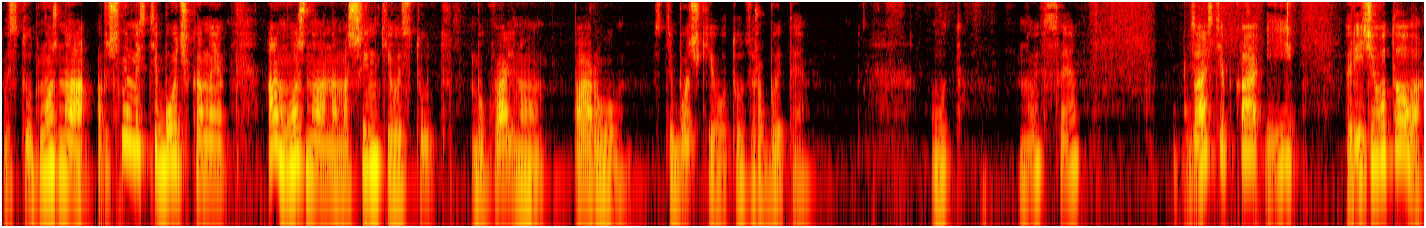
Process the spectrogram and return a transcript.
Ось тут можна ручними стібочками, А можна на машинці ось тут буквально пару стібочків отут зробити. От. Ну і все. Застібка і річ готова.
